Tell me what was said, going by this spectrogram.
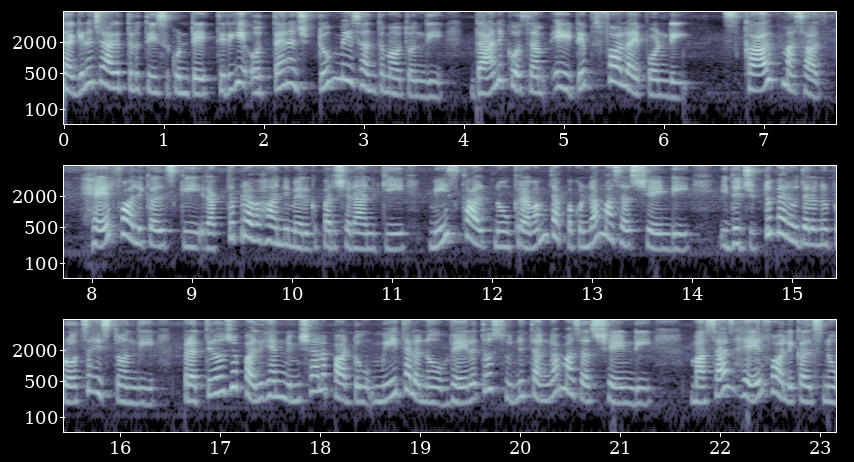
తగిన జాగ్రత్తలు తీసుకుంటే తిరిగి ఒత్తైన జుట్టు మీ సొంతమవుతుంది. దానికోసం ఈ టిప్స్ ఫాలో అయిపోండి. Scalp massage. హెయిర్ ఫాలికల్స్కి రక్త ప్రవాహాన్ని మెరుగుపరచడానికి మీ స్కాల్ప్ను క్రమం తప్పకుండా మసాజ్ చేయండి. ఇది జుట్టు పెరుగుదలను ప్రోత్సహిస్తోంది. ప్రతిరోజు పదిహేను నిమిషాల పాటు మీ తలను వేలతో సున్నితంగా మసాజ్ చేయండి. మసాజ్ హెయిర్ ఫాలికల్స్ను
